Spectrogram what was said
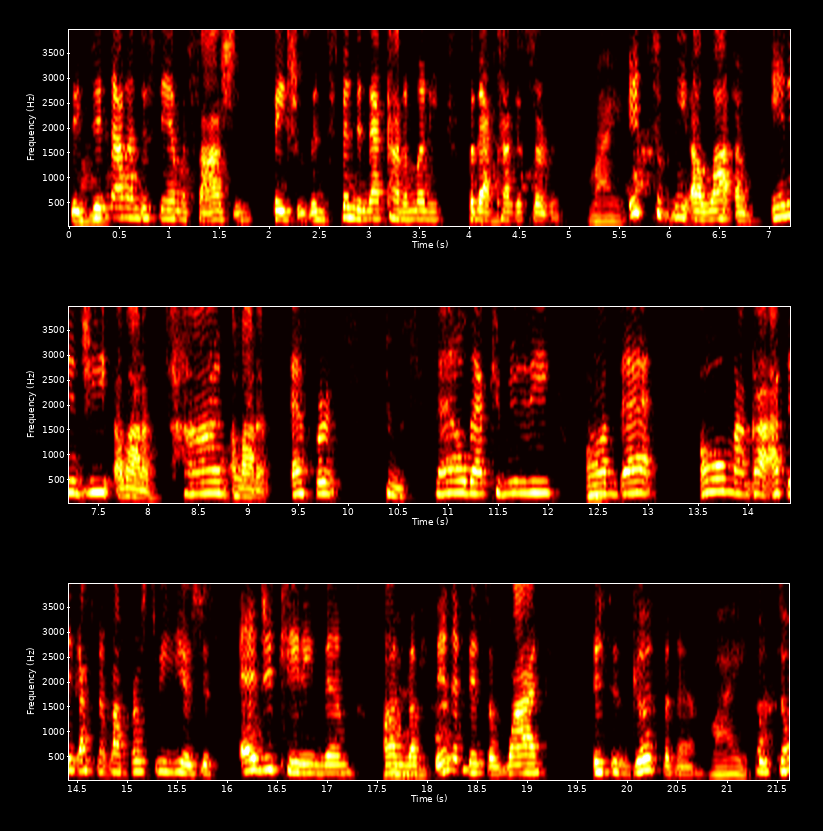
They Wow. did not understand massage and facials and spending that kind of money for that kind of service. right. It took me a lot of energy, a lot of time, a lot of effort to sell that community mm. on that. Oh my God, I think I spent my first three years just educating them on the benefits of why this is good for them. Right. So don't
